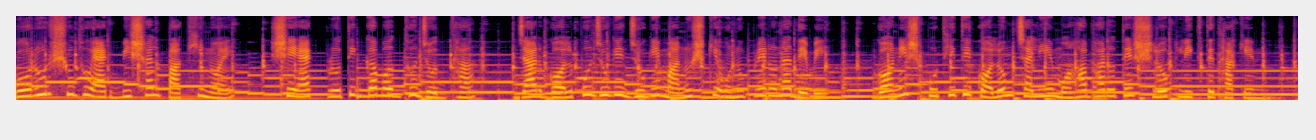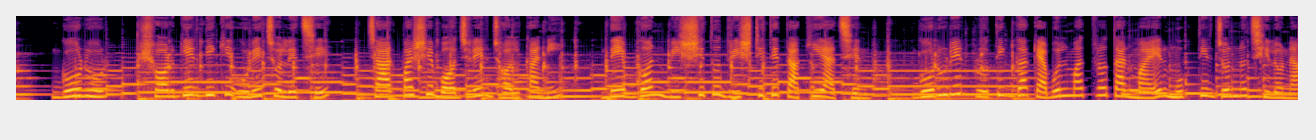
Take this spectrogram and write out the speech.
গরুর শুধু এক বিশাল পাখি নয়, সে এক প্রতিজ্ঞাবদ্ধ যোদ্ধা, যার গল্প যুগে যুগে মানুষকে অনুপ্রেরণা দেবে। গণেশ পুঁথিতে কলম চালিয়ে মহাভারতের শ্লোক লিখতে থাকেন। গরুর স্বর্গের দিকে উড়ে চলেছে, চারপাশে বজ্রের ঝলকানি, দেবগণ বিস্মিত দৃষ্টিতে তাকিয়ে আছেন। গরুরের প্রতিজ্ঞা কেবলমাত্র তার মায়ের মুক্তির জন্য ছিল না,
